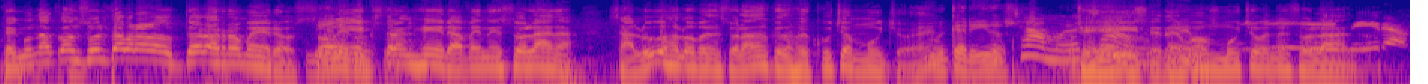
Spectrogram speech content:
Tengo una consulta para la doctora Romero. Soy extranjera, venezolana. Saludos a los venezolanos que nos escuchan mucho. ¿eh? Muy queridos. Sí, tenemos muchos venezolanos. Mira,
